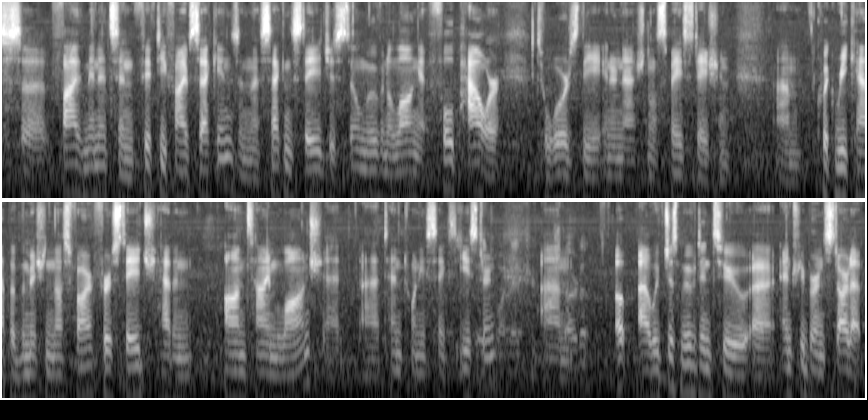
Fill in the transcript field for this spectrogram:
It's uh, 5 minutes and 55 seconds, and the second stage is still moving along at full power towards the International Space Station. Um, quick recap of the mission thus far. First stage had an on-time launch at uh, 10:26 Eastern. Um, oh, uh, we've just moved into uh, entry burn startup,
